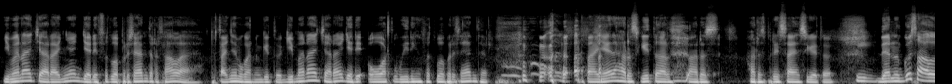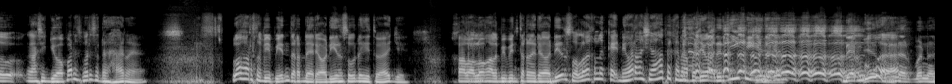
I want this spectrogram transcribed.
gimana caranya jadi football presenter salah. Pertanyaan bukan gitu. Gimana caranya jadi award winning football presenter? Pertanyaannya harus gitu, harus harus harus precise gitu. Dan gue selalu ngasih jawaban sebenarnya sederhana. Lo harus lebih pinter dari audiens udah itu aja. Kalau lo nggak lebih pinter dari audiens, lo kan kayak ini orang siapa? Kenapa dia ada TV gitu kan? Dan gue, benar, benar.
